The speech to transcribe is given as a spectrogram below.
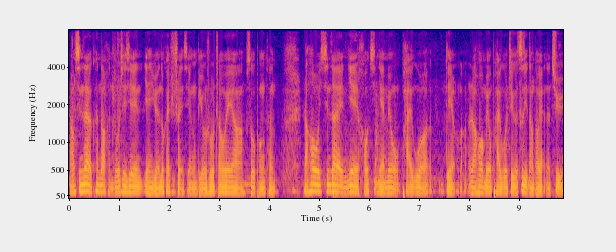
然后现在看到很多这些演员都开始转型，比如说赵薇啊、苏有朋他们，然后现在你也好几年没有拍过电影了，然后没有拍过这个自己当导演的剧，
